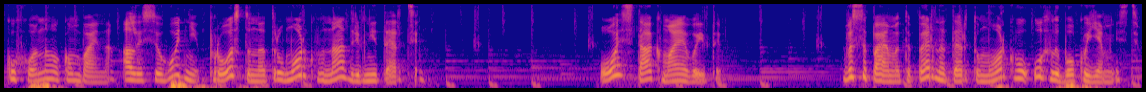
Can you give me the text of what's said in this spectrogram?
кухонного комбайна. Але сьогодні просто натру моркву на дрібній терці. Ось так має вийти. Висипаємо тепер натерту моркву у глибоку ємність.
